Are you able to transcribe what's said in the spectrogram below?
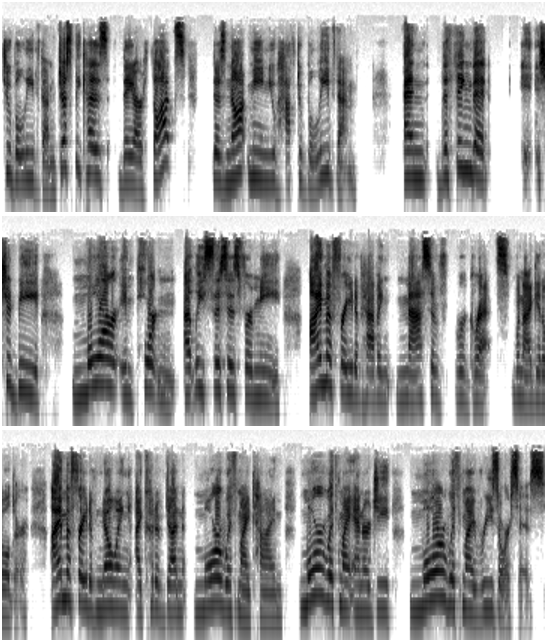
to believe them. Just because they are thoughts does not mean you have to believe them. And the thing that should be more important, at least this is for me, I'm afraid of having massive regrets when I get older. I'm afraid of knowing I could have done more with my time, more with my energy, more with my resources.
